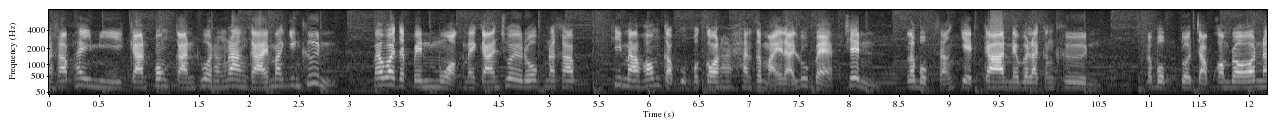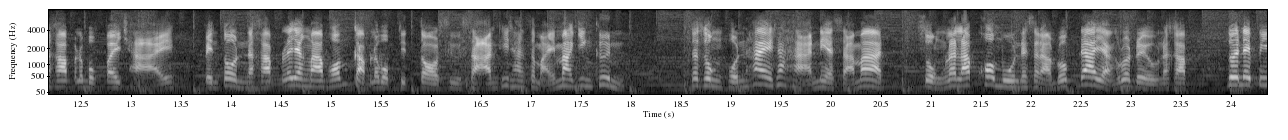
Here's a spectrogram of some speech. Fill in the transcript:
นะครับให้มีการป้องกันทั่วทั้งร่างกายมากยิ่งขึ้น ไม่ว่าจะเป็นหมวกในการช่วยรบนะครับที่มาพร้อมกับอุปกรณ์ทันสมัยหลายรูปแบบ เช่น ระบบสังเกตการณ์ในเวลากลางคืน ระบบตรวจจับความร้อนนะครับ ระบบไฟฉายเป็นต้นนะครับ และยังมาพร้อมกับระบบติดต่อสื่อสารที่ทันสมัยมากยิ่งขึ้น จะส่งผลให้ทหารเนี่ยสามารถส่งและรับข้อมูลในสนามรบได้อย่างรวดเร็วนะครับ โดยในปี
